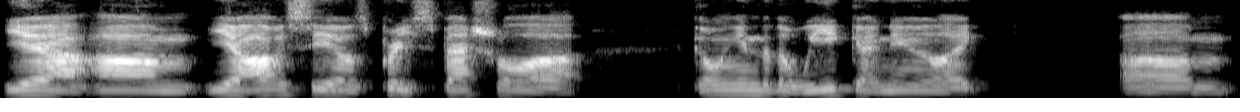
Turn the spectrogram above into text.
Yeah, um, yeah. Obviously, it was pretty special. Uh, going into the week, I knew like um,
